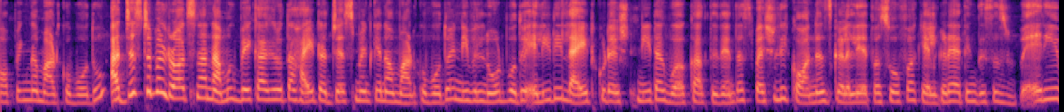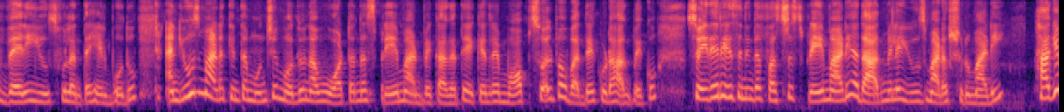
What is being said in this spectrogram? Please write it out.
ಮಾಪಿಂಗ್ನ ಮಾಡ್ಕೋಬಹುದು. ಅಡ್ಜಸ್ಟಬಲ್ ರಾಡ್ಸ್ನ ನಮಗೆ ಬೇಕಾಗಿರೋ ಹೈಟ್ ಅಡ್ಜಸ್ಟ್ಮೆಂಟ್ಗೆ ನಾವು ಮಾಡ್ಕೋಬಹುದು ಅಂಡ್ ನೀವು ಇಲ್ಲಿ ನೋಡಬಹುದು ಎಲ್ ಇ ಡಿ ಲೈಟ್ ಕೂಡ ಎಷ್ಟು ನೀಟಾಗಿ ವರ್ಕ್ ಆಗ್ತಿದೆ ಅಂತ ಸ್ಪೆಷಲಿ ಕಾರ್ನರ್ಸ್ಗಳಲ್ಲಿ ಅಥವಾ ಸೋಫಾ ಕೆಳಗಡೆ I think this is very very useful ಅಂತ ಹೇಳ್ಬೋದು. ಅಂಡ್ ಯೂಸ್ ಮಾಡೋಕ್ಕಿಂತ ಮುಂಚೆ ಮೊದಲು ನಾವು ವಾಟರ್ನ ಸ್ಪ್ರೇ ಮಾಡಬೇಕಾಗುತ್ತೆ, ಯಾಕೆಂದ್ರೆ ಮಾಪ್ ಸ್ವಲ್ಪ ಒದ್ದೆ ಕೂಡ ಆಗಬೇಕು. ಸೊ ಇದೇ ರೀಸನ್ ಇಂದ ಫಸ್ಟ್ ಸ್ಪ್ರೇ ಮಾಡಿ, ಅದಾದ್ಮೇಲೆ ಯೂಸ್ ಮಾಡೋಕೆ ಶುರು ಮಾಡಿ. ಹಾಗೆ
